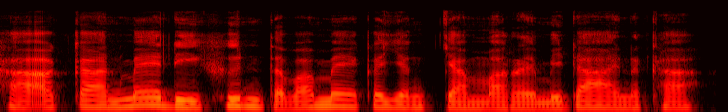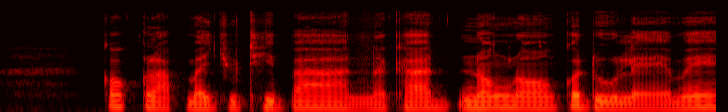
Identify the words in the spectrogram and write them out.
ค่ะอาการแม่ดีขึ้นแต่ว่าแม่ก็ยังจำอะไรไม่ได้นะคะ ก็กลับมาอยู่ที่บ้านนะคะ น้องๆก็ดูแลแม่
